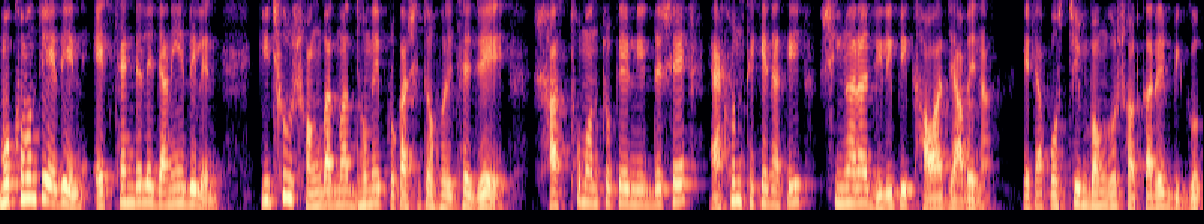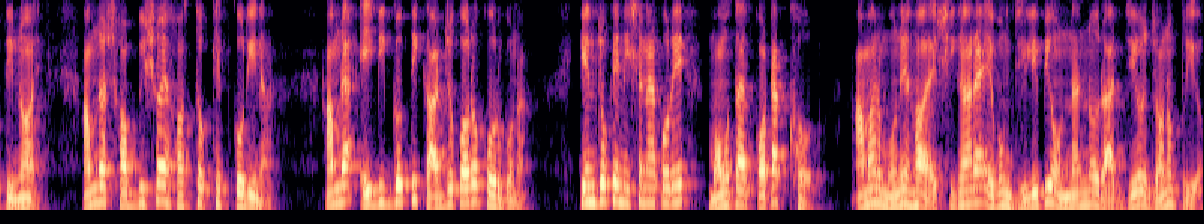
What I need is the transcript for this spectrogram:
মুখ্যমন্ত্রী এদিন এক্স হ্যান্ডেলে জানিয়ে দিলেন, কিছু সংবাদ মাধ্যমে প্রকাশিত হয়েছে যে, স্বাস্থ্য মন্ত্রকের নির্দেশে এখন থেকে নাকি সিঙারা জিলিপি খাওয়া যাবে না। এটা পশ্চিমবঙ্গ সরকারের বিজ্ঞপ্তি নয়। আমরা সব বিষয়ে হস্তক্ষেপ করি না। আমরা এই বিজ্ঞপ্তি কার্যকরও করব না। কেন্দ্রকে নিশানা করে মমতার কটাক্ষ। আমার মনে হয় সিঙ্গারা এবং জিলিপি অন্যান্য রাজ্যেও জনপ্রিয়।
